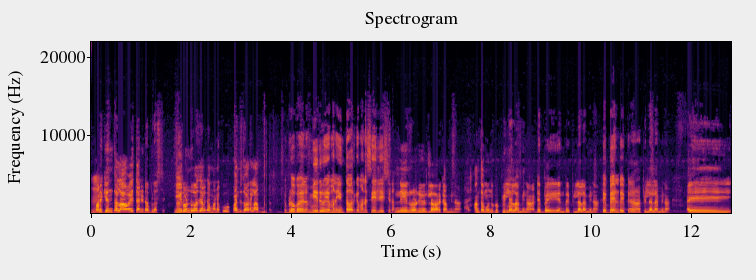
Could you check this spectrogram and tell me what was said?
మనకి ఎంత లాభ అయితే అన్ని డబ్బులు వస్తాయి. ఈ. రెండు వజాలుగా మనకు పంది ద్వారా లాభం ఉంటుంది. ఇప్పుడు ఒకవేళ మీరు ఏమైనా ఇంతవరకు ఏమైనా సేల్ చేసిరా? నేను రెండు యూనిట్ల వరకు అమ్మిన. అంత ముందుకు పిల్లలు అమ్మిన. డెబ్బై ఎనభై పిల్లలు అమ్మిన. డెబ్బై ఎనభై పిల్లలు. పిల్లలు అమ్మిన. ఈ-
